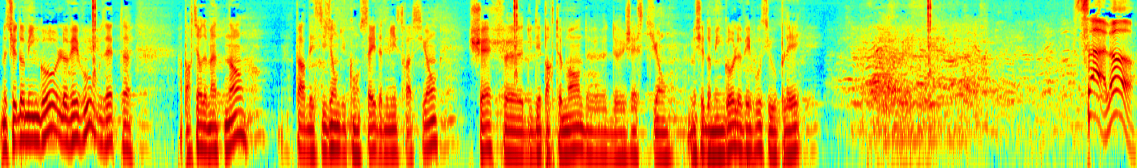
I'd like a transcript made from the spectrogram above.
Monsieur Domingo, levez-vous, vous êtes à partir de maintenant, par décision du conseil d'administration, chef euh, du département de, de gestion. Monsieur Domingo, levez-vous s'il vous plaît. Ça alors?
